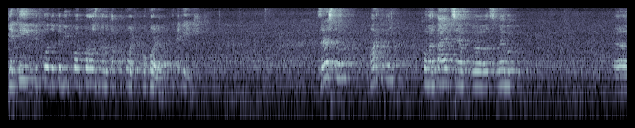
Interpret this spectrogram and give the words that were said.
який підходить тобі по, по розміру та по, по кольору, і таке інше. Зрештою, маркетинг повертається в своєму е,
